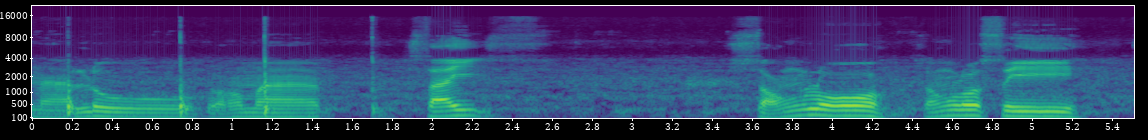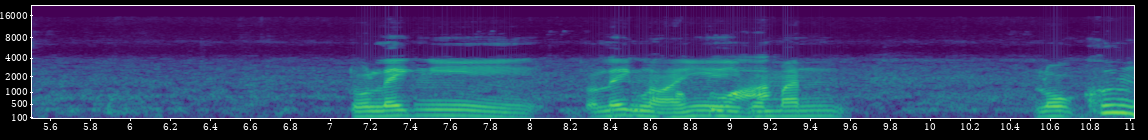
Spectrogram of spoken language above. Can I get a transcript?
หนาลูกออกมา ไซส์สองโลสองโลสี่ตัวเล็กนี่ ตัวเล็กหน่อยนี่ตัวของตัวประมาณโลครึ่ง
